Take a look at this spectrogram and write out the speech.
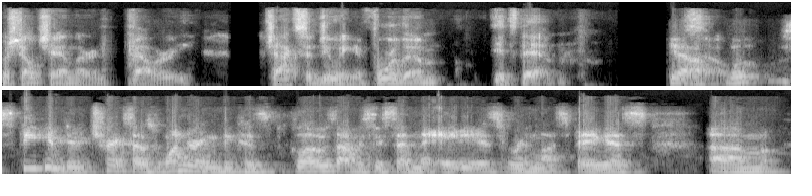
Michelle Chandler and Valerie Jackson doing it for them. It's them. Yeah. So- Well, speaking of new tricks, I was wondering because Glow's obviously said in the 80s we're in Las Vegas. Um,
